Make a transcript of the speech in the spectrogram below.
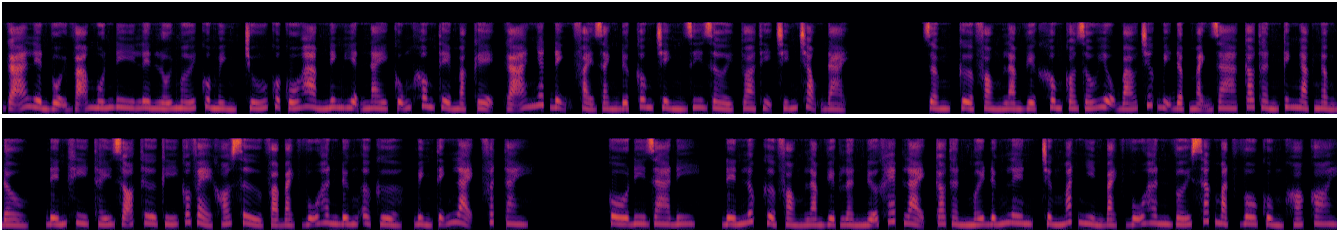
gã liền vội vã muốn đi lên lối mới của mình, chú của cố Hàm Ninh hiện nay cũng không thể mặc kệ, gã nhất định phải giành được công trình di rời tòa thị chính trọng đại. Dầm cửa phòng làm việc không có dấu hiệu báo trước bị đập mạnh ra, cao thần kinh ngạc ngẩng đầu, đến khi thấy rõ thư ký có vẻ khó xử và Bạch Vũ Hân đứng ở cửa, bình tĩnh lại, phất tay. Cô đi ra đi, đến lúc cửa phòng làm việc lần nữa khép lại, Cao Thần mới đứng lên, chừng mắt nhìn Bạch Vũ Hân với sắc mặt vô cùng khó coi.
